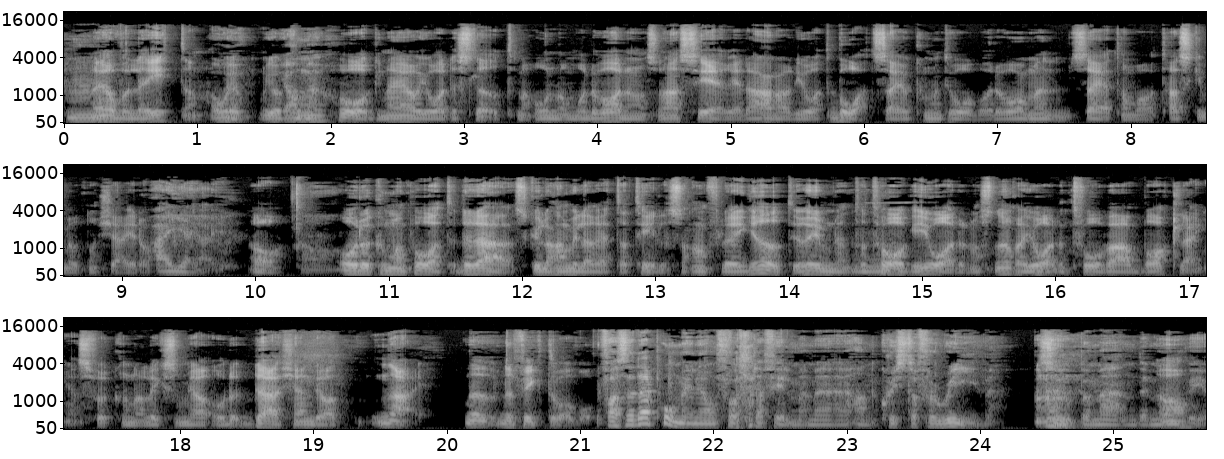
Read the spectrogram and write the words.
När jag var liten. Oh, jag, ja. jag kommer ihåg när jag gjorde slut med honom. Och då var det någon sån här serie där han hade gjort bort sig. Jag kommer inte ihåg vad det var. Men säg att han var taskig mot någon tjej då. Aj, aj, aj. Ja. Och då kom man på att det där skulle han vilja rätta till. Så han flyger ut i rymden, tar tag i jorden och snurrar jorden två varv baklänges. För att kunna liksom göra, och det, där kände jag att nej, nu, nu fick det vara bra. Fast det där påminner om första filmen med han Christopher Reeve. Superman, the movie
